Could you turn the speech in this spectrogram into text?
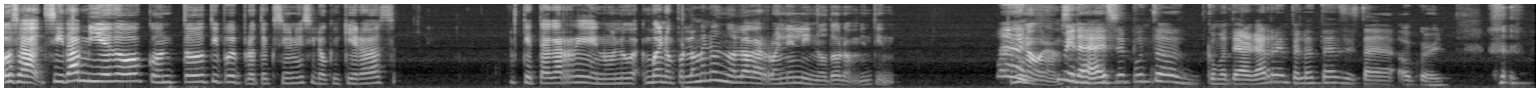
O sea, si da miedo con todo tipo de protecciones y lo que quieras, que te agarre en un lugar. Bueno, por lo menos no lo agarró en el inodoro, ¿me entiendes? You know saying. Mira, a ese punto, como te agarre en pelotas, está awkward.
